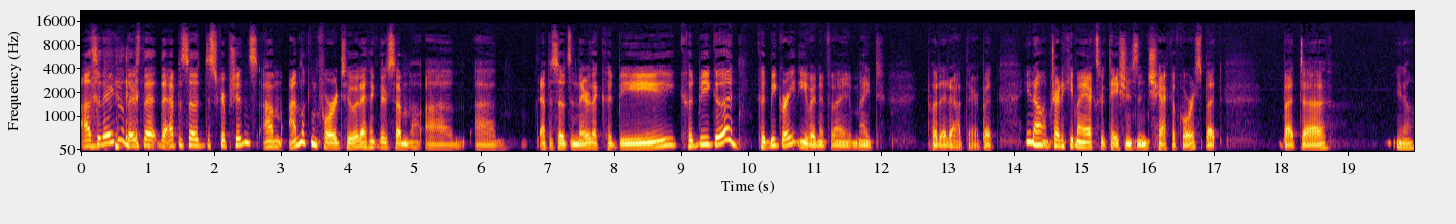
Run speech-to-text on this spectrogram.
uh, so there you go. There's the the episode descriptions. Um, I'm looking forward to it. I think there's some um episodes in there that could be could be good, could be great, even if I might put it out there. But you know, I'm trying to keep my expectations in check, of course. But but uh, you know,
